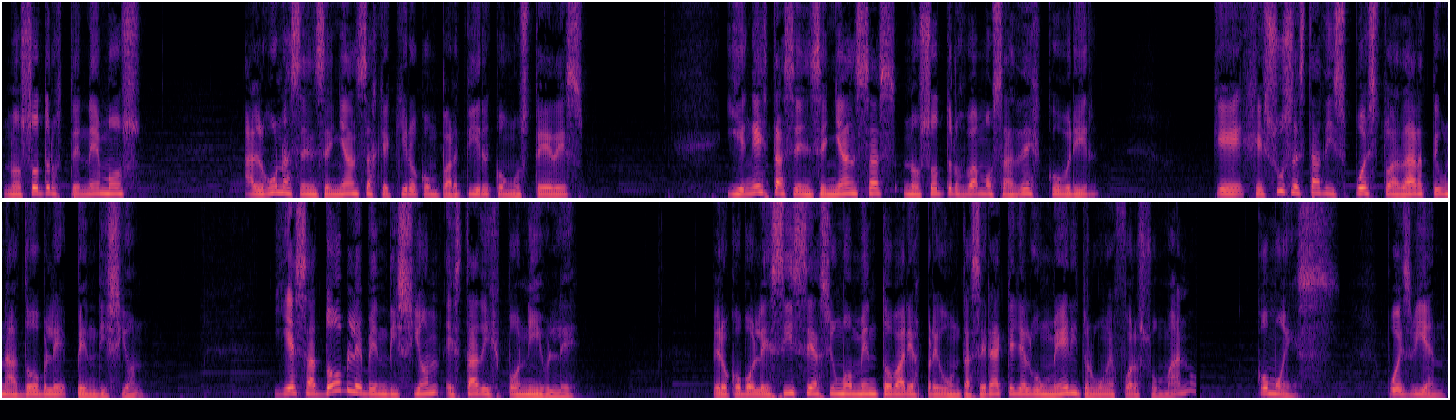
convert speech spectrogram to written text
nosotros tenemos algunas enseñanzas que quiero compartir con ustedes. Y en estas enseñanzas nosotros vamos a descubrir que Jesús está dispuesto a darte una doble bendición. Y esa doble bendición está disponible. Pero como les hice hace un momento varias preguntas, ¿será que hay algún mérito, algún esfuerzo humano? ¿Cómo es? Pues bien,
